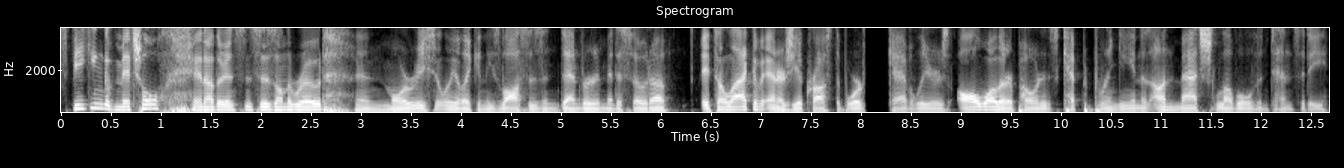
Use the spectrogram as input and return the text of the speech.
Speaking of Mitchell and other instances on the road, and more recently, like in these losses in Denver and Minnesota, it's a lack of energy across the board for Cavaliers, all while their opponents kept bringing in an unmatched level of intensity.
